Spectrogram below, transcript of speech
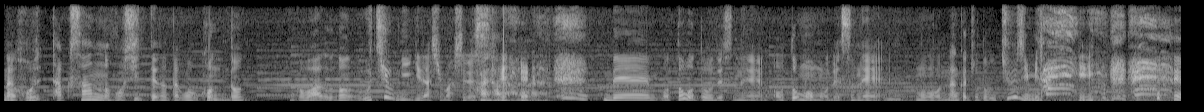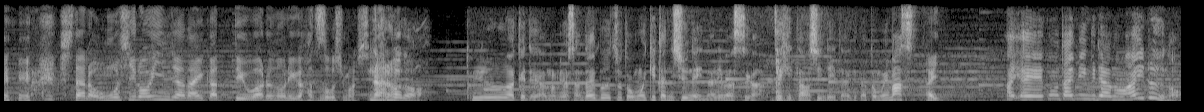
なんか星たくさんの星ってなったらこう今度なんかワードがどんどん宇宙に行き出しましてですね。はいでもうとうとうですねお供もですね、もうなんかちょっと宇宙人みたいにしたら面白いんじゃないかっていう悪ノリが発動しまして。なるほど。というわけであの皆さんだいぶちょっと思い切った2周年になりますがぜひ楽しんでいただけたらと思います。はいはい、えーこのタイミングであのアイルーの、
